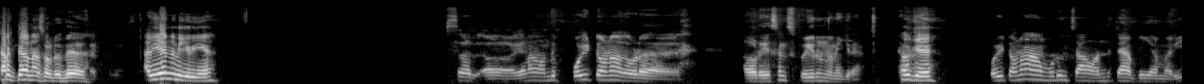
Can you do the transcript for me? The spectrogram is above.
கரெக்டா நான் சொல்றது? அது ஏன் நினைக்கிறீங்க? சார் ஏன்னா வந்து போயிட்டோன்னா அதோட அதோட எசன்ஸ் போயிரும்னு நினைக்கிறேன். ஓகே போயிட்டோன்னா முடிஞ்சா வந்துட்டேன் அப்படிங்கிற மாதிரி.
